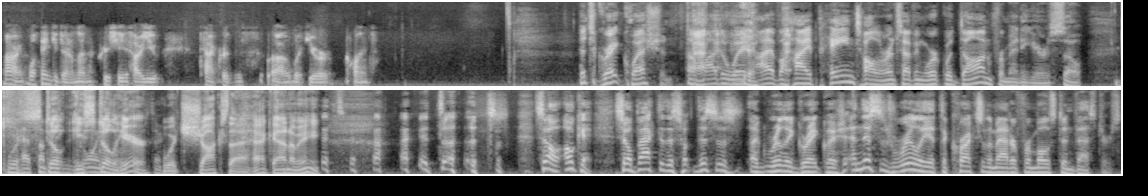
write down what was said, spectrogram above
All right. Well, thank you, gentlemen. I appreciate how you tackled this uh, with your clients. That's a great question. Uh, by the way, yeah. I have a high pain tolerance, having worked with Don for many years. So we have something. Still, he's still here, which shocks the heck out of me. it does. So, okay. So back to this. This is a really great question. And this is really at the crux of the matter for most investors.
